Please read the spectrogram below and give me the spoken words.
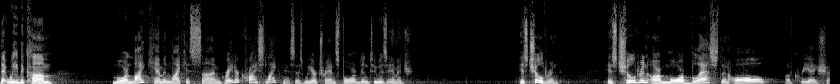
that we become more like him and like his son, greater Christ likeness as we are transformed into his image his children, his children are more blessed than all of creation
